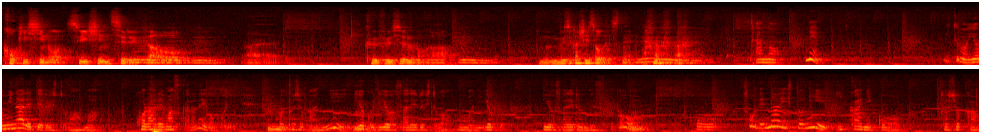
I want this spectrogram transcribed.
好奇心を推進するかを、うんあ工夫するのが難しそうですね。あのね。いつも読み慣れてる人はまあ来られますからねここに、うん。こう図書館によく利用される人はほんまによく利用されるんですけど、うん。こうそうでない人にいかにこう図書館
